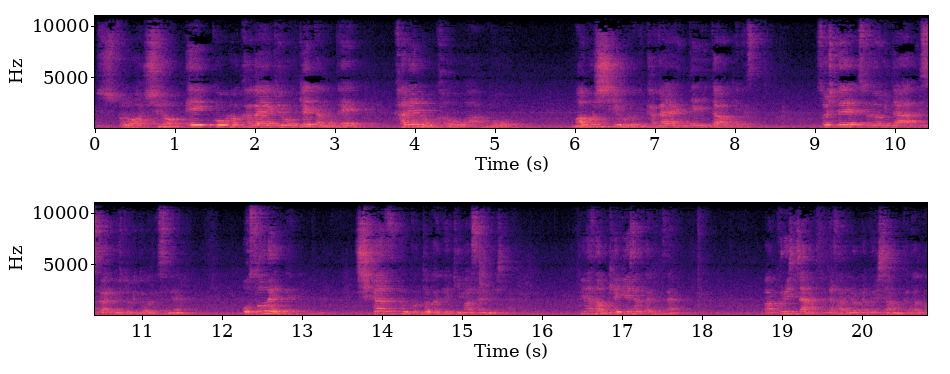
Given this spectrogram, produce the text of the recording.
その主の栄光の輝きを受けたので彼の顔はもう眩しいほどに輝いていたわけです。そしてそれを見たイスラエルの人々はですね恐れて近づくことができませんでした。皆さんも経験したことありません、まあ、クリスチャン皆さんいろんなクリスチャンの方と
